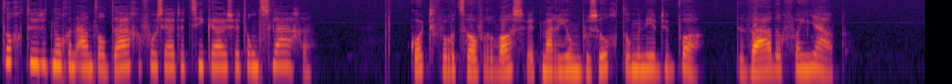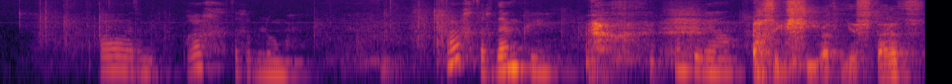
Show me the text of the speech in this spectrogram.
Toch duurde het nog een aantal dagen voor ze uit het ziekenhuis werd ontslagen. Kort voor het zover was, werd Marion bezocht door meneer Dubois, de vader van Jaap. Oh, wat een prachtige bloemen. Prachtig, dank u. Dank u wel. Als ik zie wat hier staat,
